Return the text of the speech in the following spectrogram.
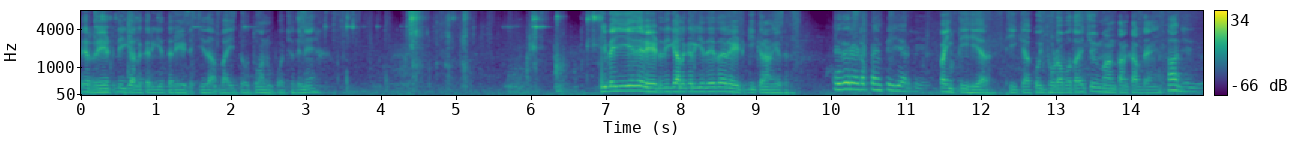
ਤੇ ਰੇਟ ਦੀ ਗੱਲ ਕਰੀਏ ਤਾਂ ਰੇਟ ਇਹਦਾ ਬਾਈ ਤੋਂ ਤੁਹਾਨੂੰ ਪੁੱਛ ਦਿੰਨੇ ਆ। ਜੀ ਬਾਈ ਜੀ ਇਹਦੇ ਰੇਟ ਦੀ ਗੱਲ ਕਰੀਏ ਤੇ ਇਹਦਾ ਰੇਟ ਕੀ ਕਰਾਂਗੇ ਫਿਰ? ਇਹਦੇ ਰੇਟ 35000 ਰੁਪਏ 35000 ਠੀਕ ਆ ਕੋਈ ਥੋੜਾ ਬਹੁਤਾ ਇਹ ਚੋਂ ਹੀ ਮਾਨਤਾਨ ਕਰ ਦਿਆਂਗੇ। ਹਾਂਜੀ ਜੀ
